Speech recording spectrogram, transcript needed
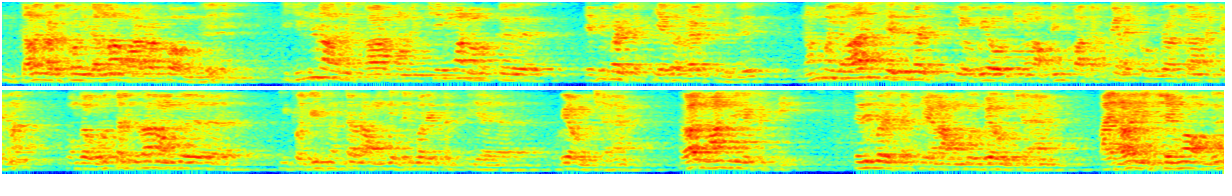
இந்த தலை நடக்கும் இதெல்லாம் வர்றப்ப வந்து என்னடா அது காரணம்? நிச்சயமாக நமக்கு எதிர்மறை சக்தி ஏதோ வேலை செய்யுது. நம்ம யாருக்கு எதிர்மறை சக்தியை உபயோகிச்சோம் அப்படின்னு பார்க்குறப்ப எனக்கு உங்களை தான் எனக்கு உங்கள் ஒருத்தருக்கு தான் வந்து இப்போ ரீசெண்டாக நான் வந்து எதிர்மறை சக்தியை உபயோகித்தேன் அதாவது மாந்திரிக சக்தி. எதிர்மறை சக்தியை நான் வந்து உபயோகித்தேன் அதனால் நிச்சயமாக வந்து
